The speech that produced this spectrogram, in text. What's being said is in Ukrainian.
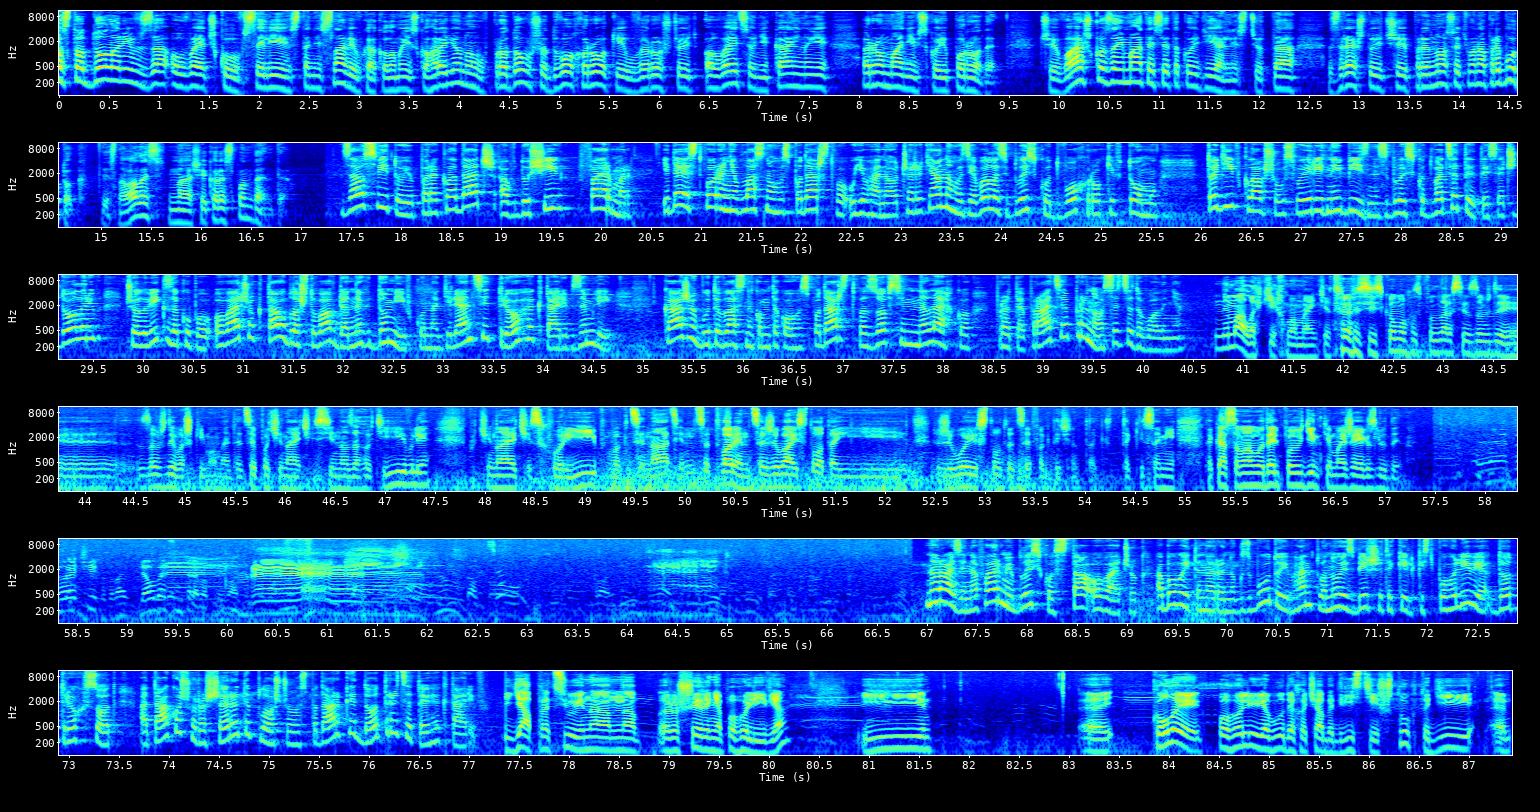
По 100 доларів за овечку в селі Станіславівка Коломийського району впродовж двох років вирощують овець унікальної романівської породи. Чи важко займатися такою діяльністю та, зрештою, чи приносить вона прибуток? Дізнавались наші кореспонденти. За освітою перекладач, а в душі фермер. Ідея створення власного господарства у Євгена Очеретяного з'явилась близько двох років тому. Тоді, вклавши у своєрідний бізнес близько 20 тисяч доларів, чоловік закупив овечок та облаштував для них домівку на ділянці трьох гектарів землі. Каже, бути власником такого господарства зовсім нелегко, проте праця приносить задоволення. Нема легких моментів. В сільському господарстві завжди, е, завжди важкі моменти. Це починаючи з сінозаготівлі, починаючи з хворіб, вакцинації. Ну, це тварин, це жива істота, і живої істоти це фактично так, такі самі, така сама модель поведінки, майже як з людини. До речі, для овець не треба приймати. Наразі на фермі близько 100 овечок. Аби вийти на ринок збуту, Євген планує збільшити кількість поголів'я до 300, а також розширити площу господарки до 30 гектарів. Я працюю на, на розширення поголів'я. І е, коли поголів'я буде хоча б 200 штук, тоді е,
